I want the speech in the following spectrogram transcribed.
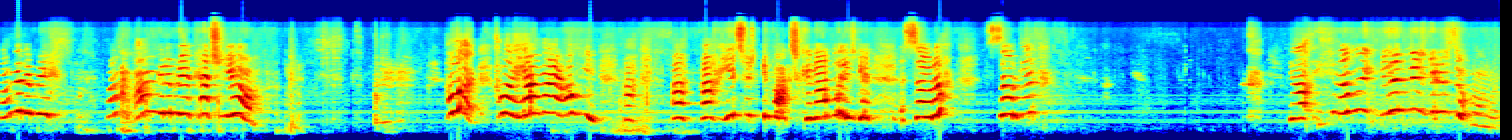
I'm gonna be. I'm, gonna be a cashier. Hello, hello. How may I help you? Uh, uh, uh, fifty bucks. Can I please get a soda? Soda? Ya sınavı biraz düzgün sokmamak.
